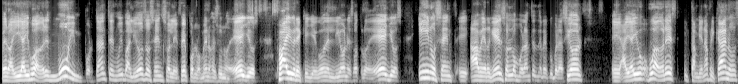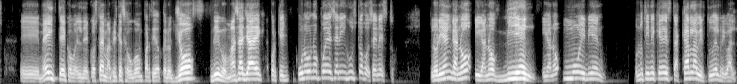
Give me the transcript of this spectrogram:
Pero ahí hay jugadores muy importantes, muy valiosos. Enzo Lefe, por lo menos, es uno de ellos. Faibre, que llegó del Lyon, es otro de ellos. Innocent, eh, Aberguel son los volantes de recuperación. Eh, ahí hay jugadores también africanos, eh, Meite, como el de Costa de Marfil que se jugó un partido, pero yo digo, más allá de, porque uno no puede ser injusto, José, en esto. Lorient ganó y ganó bien, y ganó muy bien. Uno tiene que destacar la virtud del rival,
